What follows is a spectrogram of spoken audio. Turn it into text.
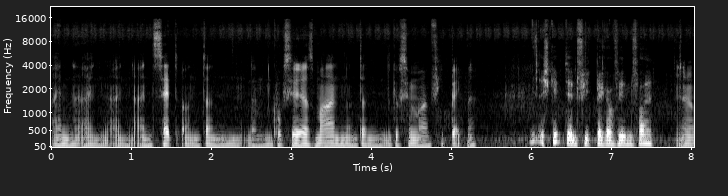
Ein, ein, ein, ein Set und dann, dann guckst du dir das mal an und dann gibst du mir mal ein Feedback, ne? Ich gebe dir ein Feedback auf jeden Fall. Ja.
